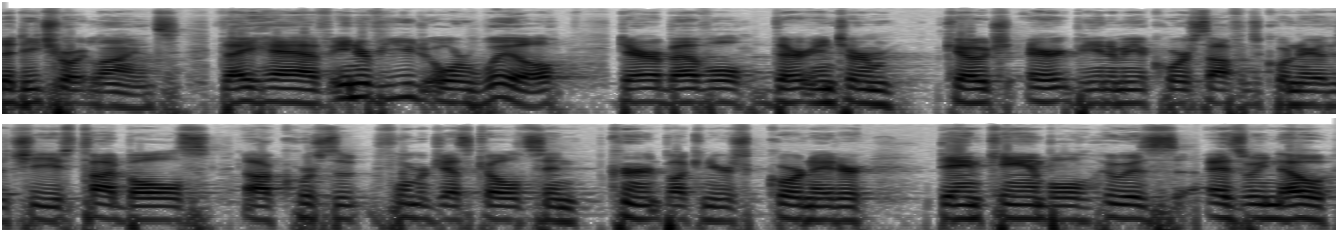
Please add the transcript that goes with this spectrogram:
The Detroit Lions. They have interviewed or will Darrell Bevell, their interim coach, Eric Bieniemy, of course, offensive coordinator of the Chiefs, Todd Bowles, uh, of course, the former Jets Colts and current Buccaneers coordinator, Dan Campbell, who is, as we know,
